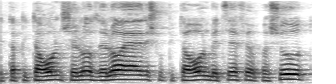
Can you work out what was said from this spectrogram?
את הפתרון שלו, זה לא היה איזשהו פתרון בית ספר פשוט,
